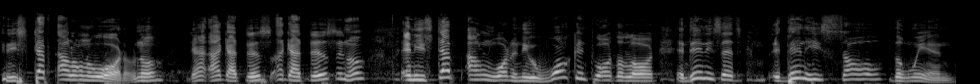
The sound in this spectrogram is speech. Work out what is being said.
and he stepped out on the water. You know, I got this, I got this, you know. And he stepped out on water, and he was walking toward the Lord. And then he says, then he saw the wind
